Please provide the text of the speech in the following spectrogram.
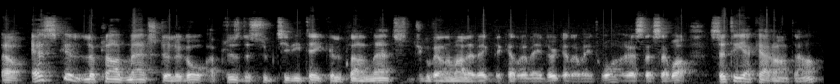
Alors, est-ce que le plan de match de Legault a plus de subtilité que le plan de match du gouvernement Lévesque de 82-83? Reste à savoir. C'était il y a 40 ans.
